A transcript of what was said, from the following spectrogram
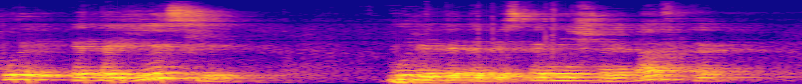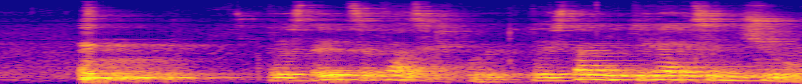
коек. Это если будет эта бесконечная давка то остается 20 коек. То есть там не теряется ничего.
